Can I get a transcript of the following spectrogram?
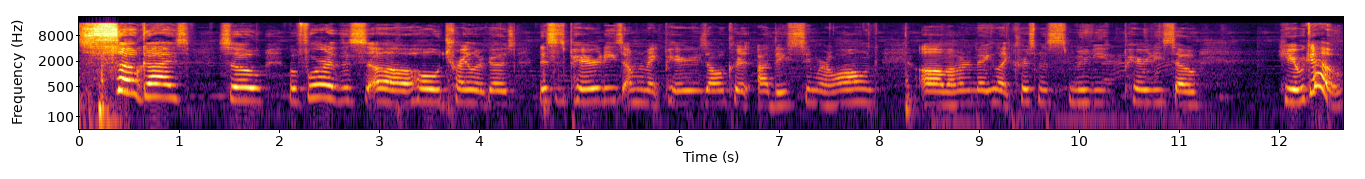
So guys, so before this uh, whole trailer goes, this is parodies. I'm gonna make parodies all uh, these summer long. Um, I'm gonna make like Christmas movie parodies. So here we go.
